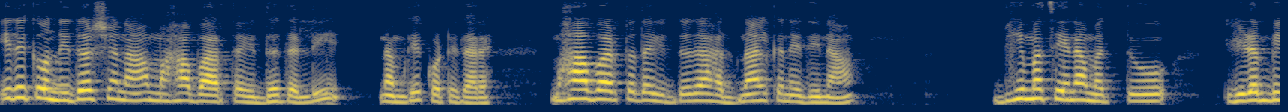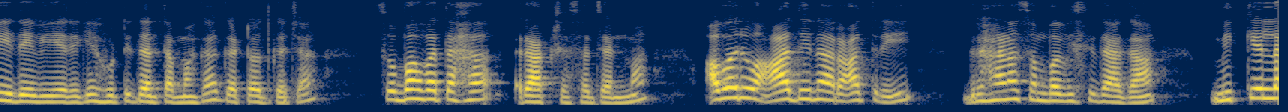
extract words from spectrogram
ಇದಕ್ಕೆ ಒಂದು ನಿದರ್ಶನ ಮಹಾಭಾರತ ಯುದ್ಧದಲ್ಲಿ ನಮಗೆ ಕೊಟ್ಟಿದ್ದಾರೆ. ಮಹಾಭಾರತದ ಯುದ್ಧದ ಹದಿನಾಲ್ಕನೇ ದಿನ ಭೀಮಸೇನ ಮತ್ತು ಹಿಡಂಬಿ ದೇವಿಯರಿಗೆ ಹುಟ್ಟಿದಂಥ ಮಗ ಘಟೋದ್ಗಜ, ಸ್ವಭಾವತಃ ರಾಕ್ಷಸ ಜನ್ಮ. ಅವರು ಆ ದಿನ ರಾತ್ರಿ ಗ್ರಹಣ ಸಂಭವಿಸಿದಾಗ ಮಿಕ್ಕೆಲ್ಲ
